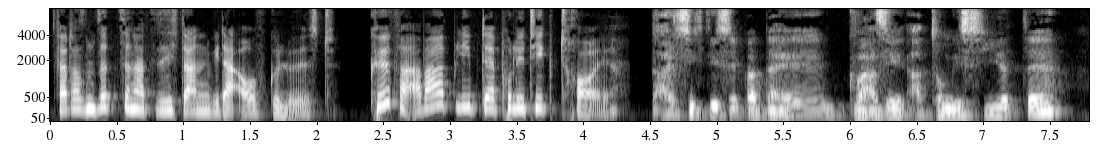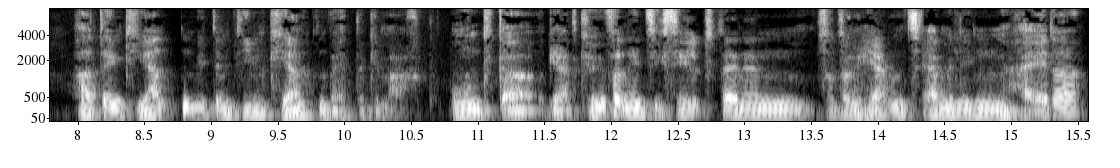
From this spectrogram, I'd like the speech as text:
2017 hat sie sich dann wieder aufgelöst. Köfer aber blieb der Politik treu. Als sich diese Partei quasi atomisierte, hat er in Kärnten mit dem Team Kärnten weitergemacht. Und der Gerd Köfer nennt sich selbst einen sozusagen herrensärmeligen Haider.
